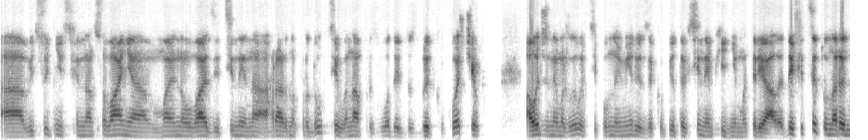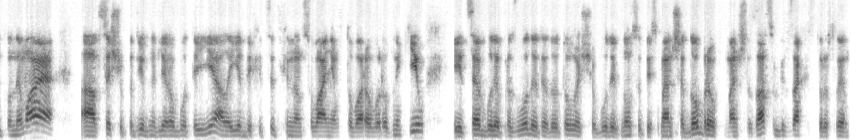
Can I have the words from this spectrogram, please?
А відсутність фінансування маю на увазі ціни на аграрну продукцію. Вона призводить до збитку коштів, а отже, неможливості повною мірою закупити всі необхідні матеріали. Дефіциту на ринку немає. А все, що потрібно для роботи, є, але є дефіцит фінансування в товаровиробників, і це буде призводити до того, що буде вноситись менше добрив, менше засобів захисту рослин.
